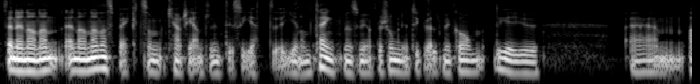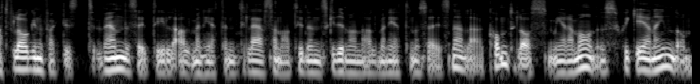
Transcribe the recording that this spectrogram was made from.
sen en, annan, en annan aspekt som kanske egentligen inte är så jättegenomtänkt men som jag personligen tycker väldigt mycket om det är ju um, att förlagen faktiskt vänder sig till allmänheten, till läsarna, till den skrivande allmänheten och säger snälla kom till oss med era manus, skicka gärna in dem.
